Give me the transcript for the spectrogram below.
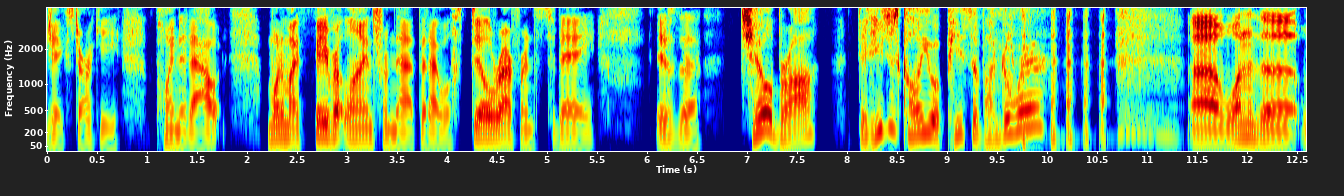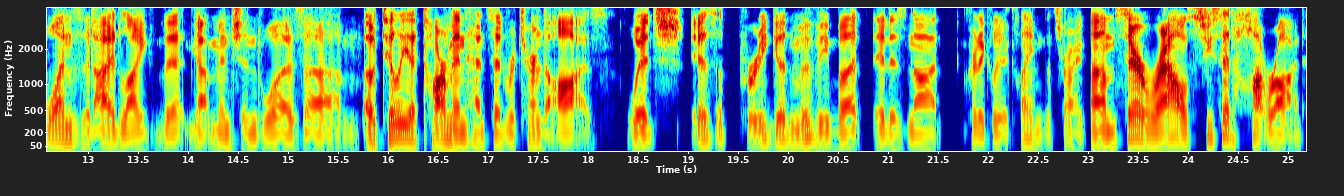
Jake Starkey pointed out. One of my favorite lines from that that I will still reference today is the chill, brah. Did he just call you a piece of underwear? uh, one of the ones that I'd like that got mentioned was um, Otilia Carmen had said Return to Oz, which is a pretty good movie, but it is not critically acclaimed. That's right. Um, Sarah Rouse, she said Hot Rod,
